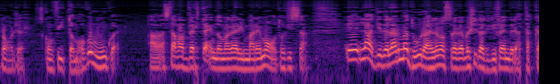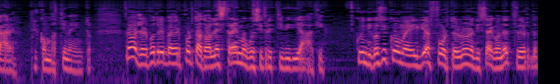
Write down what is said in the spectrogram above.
Roger, sconfitto, ma comunque stava avvertendo magari il maremoto, chissà. E l'aghi dell'armatura è la nostra capacità di difendere e attaccare il combattimento. Roger potrebbe aver portato all'estremo questi tre tipi di Aki, quindi così come il Gear Forte e l'unione di Second e Third,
